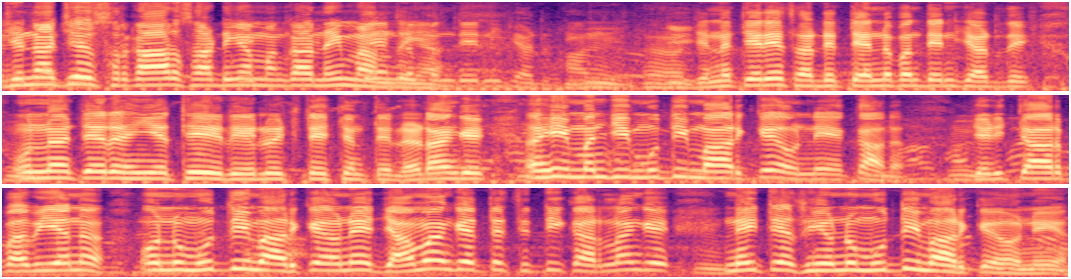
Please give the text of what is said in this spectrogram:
ਜਿੰਨਾ ਚਿਰ ਸਰਕਾਰ ਸਾਡੀਆਂ ਮੰਗਾਂ ਨਹੀਂ ਮੰਨਦੀਆਂ। ਬੰਦੇ ਨਹੀਂ ਛੱਡਦੀ। ਹਾਂ। ਜਿੰਨਾ ਚਿਰ ਸਾਡੇ ਤਿੰਨ ਬੰਦੇ ਨਹੀਂ ਛੱਡਦੇ ਉਹਨਾਂ ਚਿਰ ਅਸੀਂ ਇੱਥੇ ਰੇਲਵੇ ਸਟੇਸ਼ਨ ਤੇ ਲੜਾਂਗੇ। ਅਸੀਂ ਮੰਜੀ ਮੁੱਦੀ ਮਾਰ ਕੇ ਆਉਨੇ ਆ ਘਰ। ਜਿਹੜੀ ਚਾਰ ਪਵੀ ਹੈ ਨਾ ਉਹਨੂੰ ਮੁੱਦੀ ਮਾਰ ਕੇ ਆਉਨੇ ਜਾਵਾਂਗੇ ਤੇ ਸਿੱਧੀ ਕਰ ਲਾਂਗੇ। ਨਹੀਂ ਤੇ ਅਸੀਂ ਉਹਨੂੰ ਮੁੱਦੀ ਮਾਰ ਕੇ ਆਉਨੇ ਆ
